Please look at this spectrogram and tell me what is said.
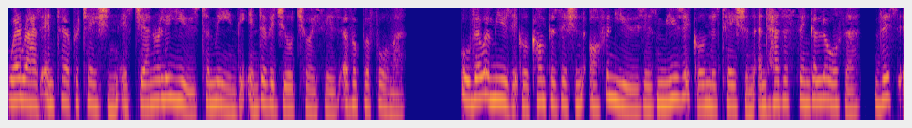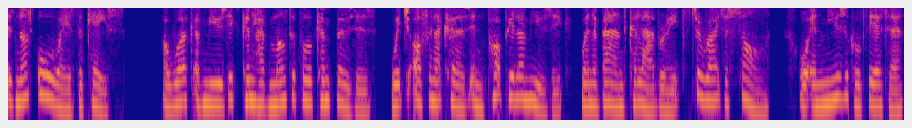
whereas interpretation is generally used to mean the individual choices of a performer. Although a musical composition often uses musical notation and has a single author, this is not always the case. A work of music can have multiple composers, which often occurs in popular music when a band collaborates to write a song, or in musical theater,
